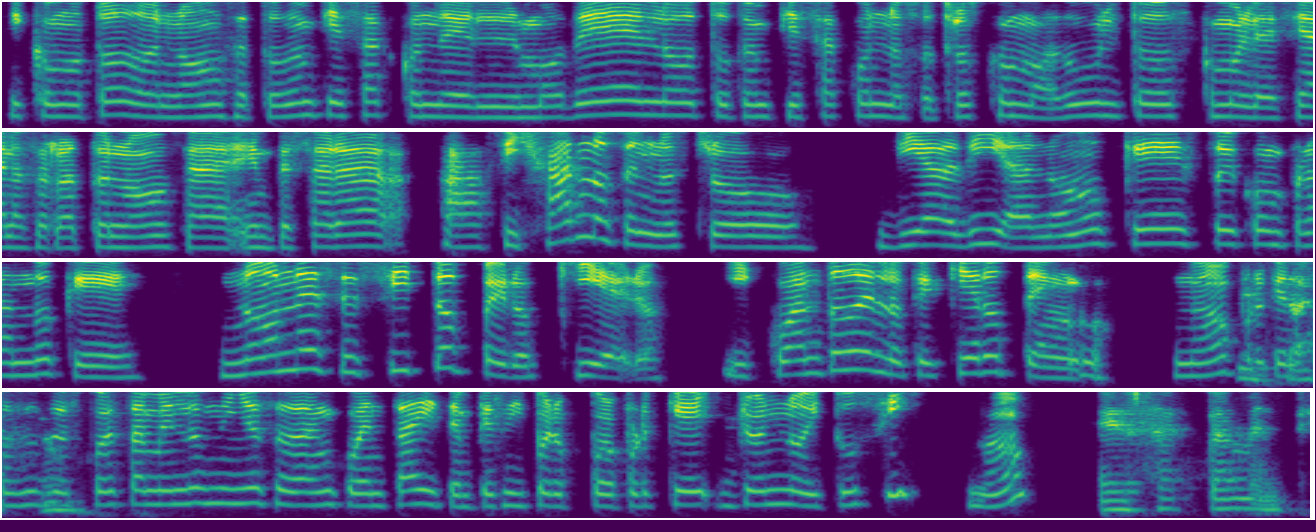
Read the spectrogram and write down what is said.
Y como todo, ¿no? O sea, todo empieza con el modelo, todo empieza con nosotros como adultos, como le decían hace rato, ¿no? O sea, empezar a, a fijarnos en nuestro día a día, ¿no? ¿Qué estoy comprando que no necesito, pero quiero? ¿Y cuánto de lo que quiero tengo? ¿No? Porque entonces después también los niños se dan cuenta y te empiezan, y pero, pero ¿por qué yo no y tú sí? ¿No? Exactamente.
